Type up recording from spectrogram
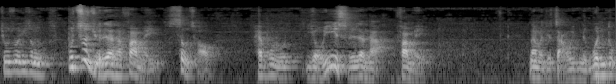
就是说一种不自觉的让它发霉受潮，还不如有意识的让它发霉。那么就掌握一定的温度，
